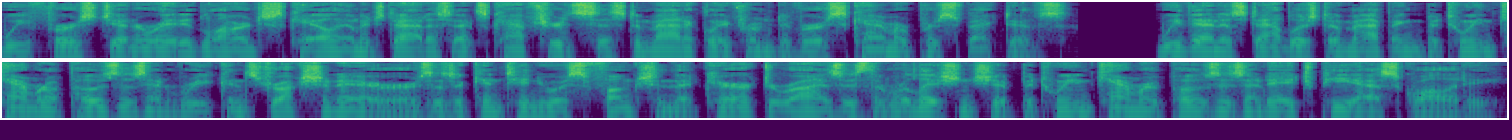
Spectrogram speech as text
We first generated large-scale image datasets captured systematically from diverse camera perspectives. We then established a mapping between camera poses and reconstruction errors as a continuous function that characterizes the relationship between camera poses and HPS quality.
